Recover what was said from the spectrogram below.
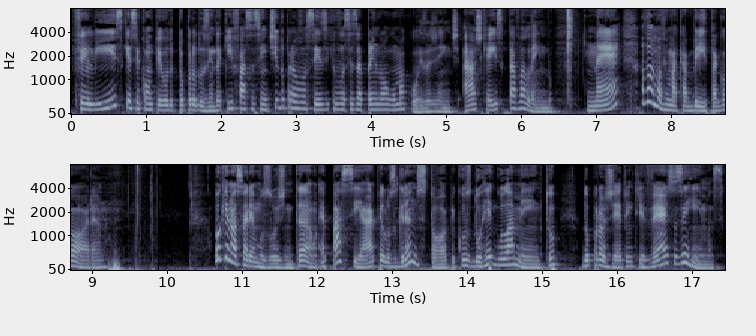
Feliz que esse conteúdo que estou produzindo aqui faça sentido para vocês e que vocês aprendam alguma coisa, gente. Acho que é isso que tá valendo, né? Vamos ouvir uma cabrita agora? O que nós faremos hoje, então, é passear pelos grandes tópicos do regulamento do projeto Entre Versos e Rimas.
